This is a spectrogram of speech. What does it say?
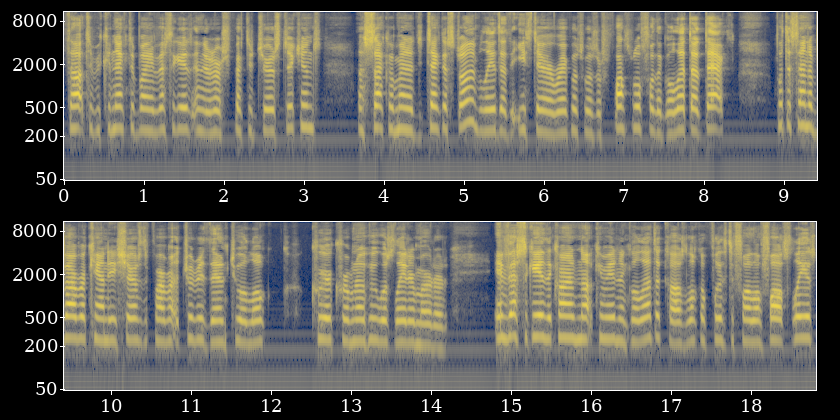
thought to be connected by investigators in their respective jurisdictions. A Sacramento detective strongly believed that the East Area rapist was responsible for the Goleta attacks, but the Santa Barbara County Sheriff's Department attributed them to a local career criminal who was later murdered. Investigating the crimes not committed in Goleta caused local police to follow false leads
